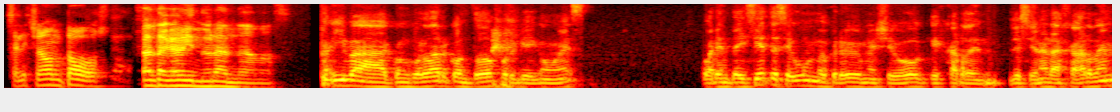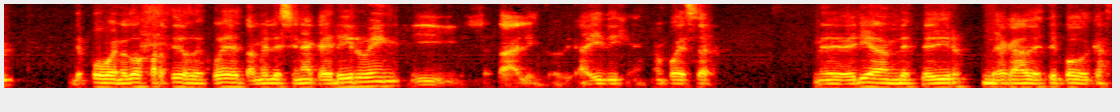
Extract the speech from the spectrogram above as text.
se lesionaron todos. Falta Kevin Durant nada más. Iba a concordar con todos porque, como es, 47 segundos creo que me llevó que Harden lesionara a Harden. Después, bueno, dos partidos después también lesioné a Kyrie Irving y ya está, listo. Ahí dije, no puede ser. Me deberían despedir de acá, de este podcast.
